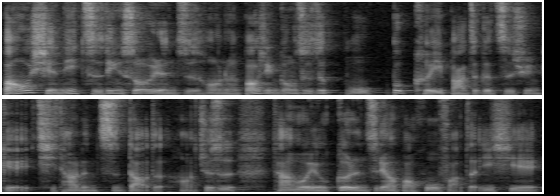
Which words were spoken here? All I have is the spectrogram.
保险你指定受益人之后呢，保险公司是不不可以把这个资讯给其他人知道的。哈，就是它会有个人资料保护法的一些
